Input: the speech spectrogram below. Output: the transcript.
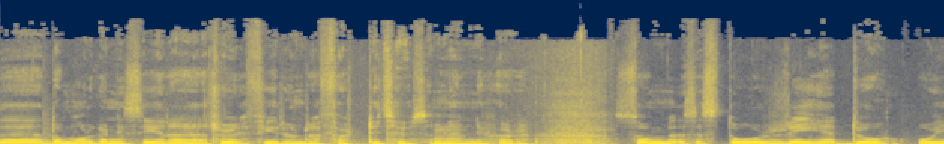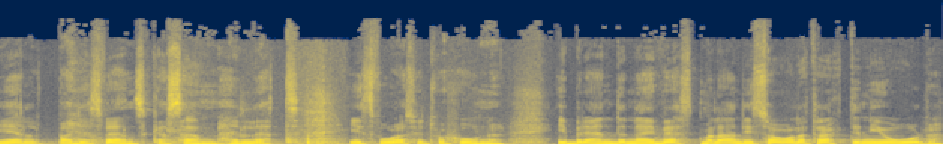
eh, de organiserar jag tror det är 440 000 mm. människor som står redo att hjälpa det svenska samhället i svåra situationer. I bränderna i Västmanland, i Salatrakten i år,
